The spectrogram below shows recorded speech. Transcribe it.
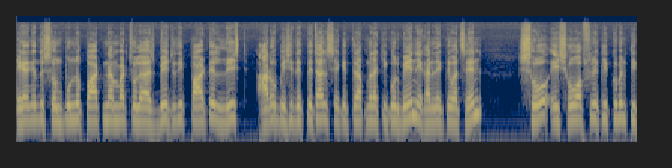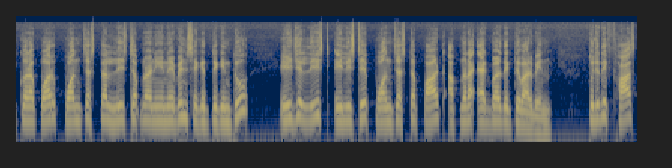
এখানে কিন্তু সম্পূর্ণ পার্ট নাম্বার চলে আসবে। যদি পার্টের লিস্ট আরও বেশি দেখতে চান, সেক্ষেত্রে আপনারা কি করবেন, এখানে দেখতে পাচ্ছেন শো এই শো অপশনে ক্লিক করবেন ক্লিক করার পর পঞ্চাশটা লিস্ট আপনারা নিয়ে নেবেন, সেক্ষেত্রে কিন্তু এই যে লিস্ট এই লিস্টে পঞ্চাশটা পার্ট আপনারা একবার দেখতে পারবেন। তো যদি ফার্স্ট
